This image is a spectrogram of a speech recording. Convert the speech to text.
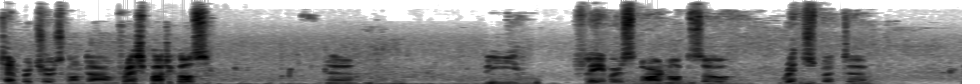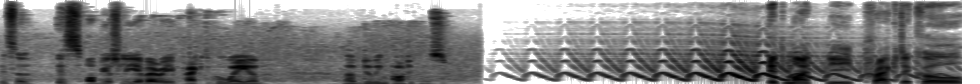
temperature's gone down. Fresh particles. Uh, the flavors are not so rich, but uh, it's a it's obviously a very practical way of of doing particles. It might be practical,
